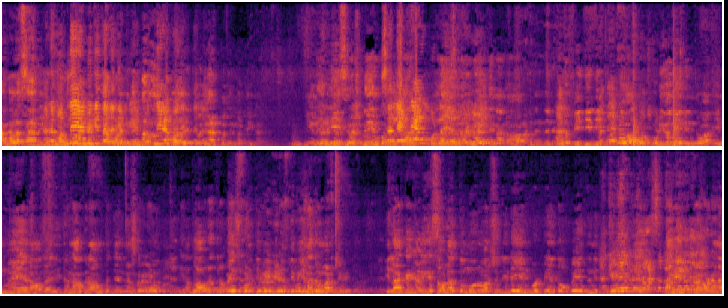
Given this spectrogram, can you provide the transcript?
ಆಗಲ್ಲ ಸರ್, ಈ ಪ್ರಶ್ನೆ ಏನ್ ಗೊತ್ತಾ? ಸರ್, ಲೆಟ್ರ್ ಅಲ್ಲ, ಎಲ್ಲರಿಗೂ ಹೇಳ್ತೀನಿ ನಾನು. ಒಂದು ಬೀದಿ ದೀಪದ್ದು ಅಥವಾ ಕುಡಿಯೋ ನೀರಿಂದು ಇನ್ನೂ ಏನಾದ್ರು ಇದ್ರೆ ನಾವು ಗ್ರಾಮ ಪಂಚಾಯತ್ ಮೆಂಬರ್ಗಳು ಅದು ಅವ್ರ ಹತ್ರ ಬಯಸ್ಕೊಳ್ತೀವಿ ಹೇಳ್ತೀವಿ ಏನಾದ್ರೂ ಮಾಡ್ತೀವಿ. ಇಲಾಖೆಗಳಿಗೆ ಸವಲತ್ತು ಮೂರು ವರ್ಷದಿಂದ ಏನ್ ಕೊಟ್ಟಿ ಅಂತ ಒಬ್ಬ ಎದ್ದು ನಿಂತು ಕೇಳಿದ್ರೆ ನಾವೇನು ಉತ್ತರ ಕೊಡೋಣ?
